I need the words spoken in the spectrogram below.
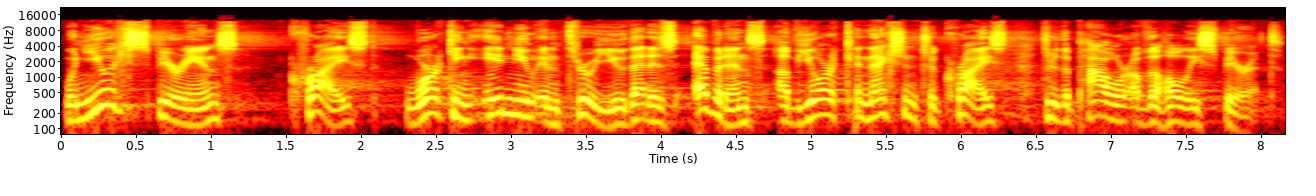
When you experience Christ working in you and through you, that is evidence of your connection to Christ through the power of the Holy Spirit.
